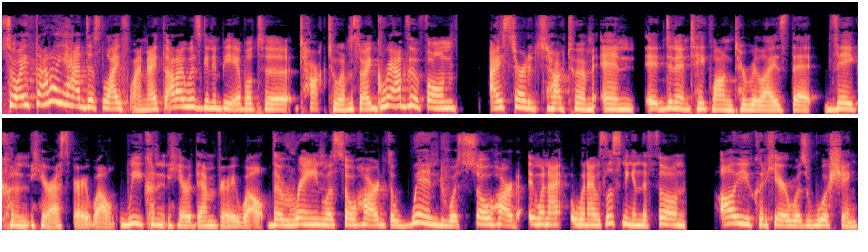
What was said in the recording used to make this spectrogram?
So I thought I had this lifeline. I thought I was going to be able to talk to him. So I grabbed the phone. I started to talk to him and it didn't take long to realize that they couldn't hear us very well. We couldn't hear them very well. The rain was so hard. The wind was so hard. When I, when I was listening in the phone, all you could hear was whooshing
